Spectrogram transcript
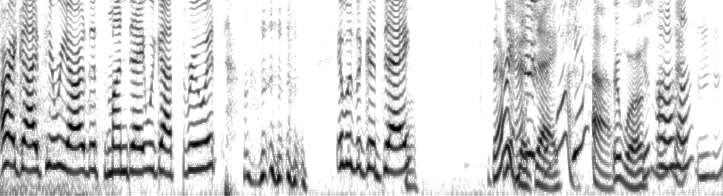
All right, guys, here we are this Monday. We got through it. it was a good day. Very Yes, good it day. was. Yeah. It was. Good Monday. Uh-huh. Mm-hmm.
